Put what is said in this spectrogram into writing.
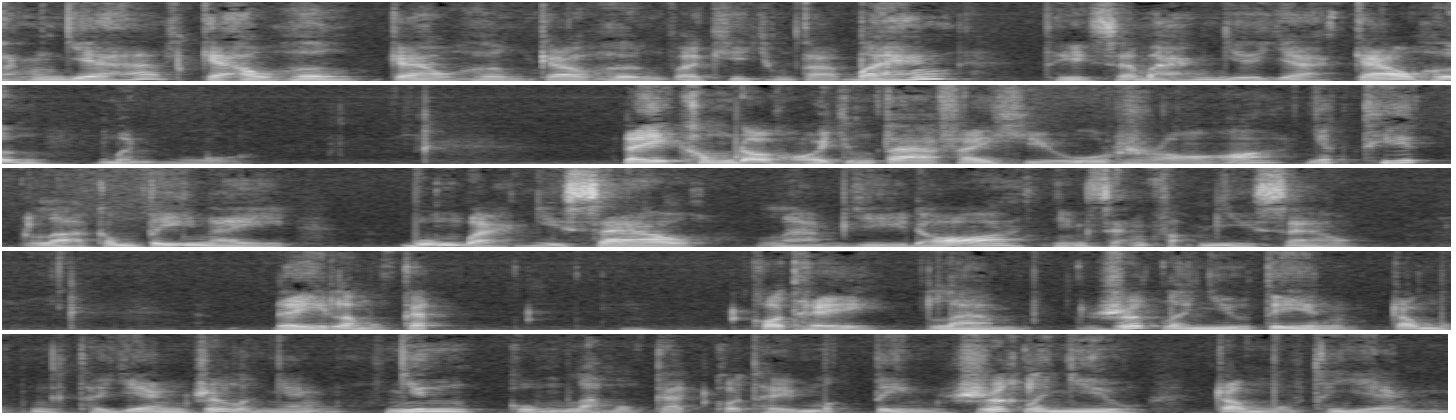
tăng giá cao hơn cao hơn cao hơn và khi chúng ta bán thì sẽ bán với giá cao hơn mình mua đây không đòi hỏi chúng ta phải hiểu rõ nhất thiết là công ty này buôn bán như sao, làm gì đó, những sản phẩm như sao. Đây là một cách có thể làm rất là nhiều tiền trong một thời gian rất là ngắn, nhưng cũng là một cách có thể mất tiền rất là nhiều trong một thời gian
